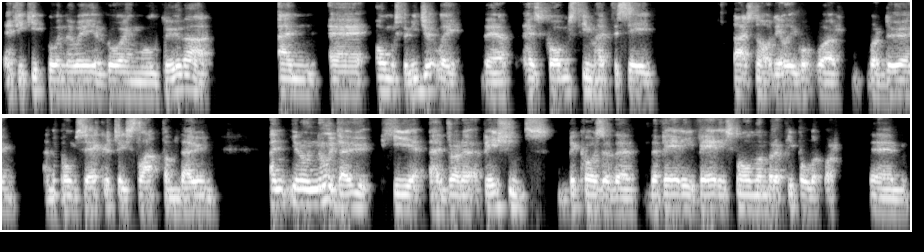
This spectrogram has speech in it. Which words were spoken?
if you keep going the way you're going, we'll do that. And uh, almost immediately, the, his comms team had to say, That's not really what we're, we're doing. And the Home Secretary slapped them down and you know, no doubt he had run out of patience because of the, the very, very small number of people that were um,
